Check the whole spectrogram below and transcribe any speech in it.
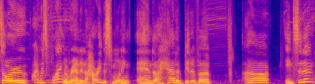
So, I was flying around in a hurry this morning and I had a bit of a. uh. incident?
